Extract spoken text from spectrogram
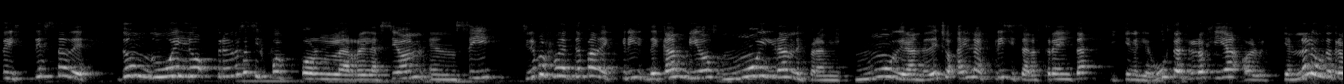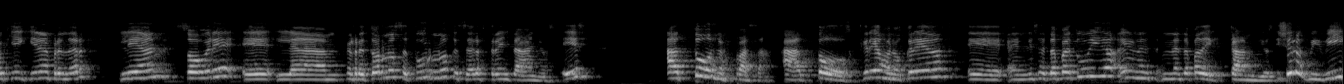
tristeza, de, de un duelo, pero no sé si fue por la relación en sí, sino porque fue una etapa de, de cambios muy grandes para mí, muy grande. De hecho, hay una crisis a los 30 y quienes les gusta astrología o quienes no les gusta astrología y quieren aprender, lean sobre eh, el retorno Saturno que se da a los 30 años. Es a todos nos pasa, a todos, creas o no creas, eh, en esa etapa de tu vida hay una, etapa de cambios. Y yo los viví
